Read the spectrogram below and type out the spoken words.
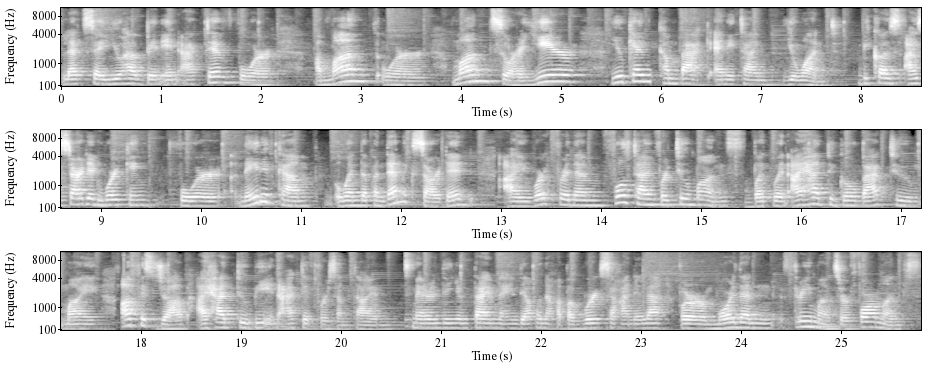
Let's say you have been inactive for a month or months or a year, you can come back anytime you want. Because I started working for Native Camp, when the pandemic started, I worked for them full time for two months. But when I had to go back to my office job, I had to be inactive for some time. Meron din yung time na hindi ako nakapag-work sa kanila for more than three months or four months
